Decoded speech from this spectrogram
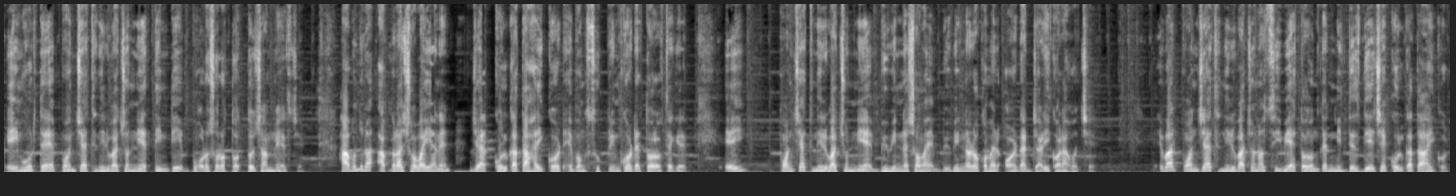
এই মুহূর্তে পঞ্চায়েত নির্বাচন নিয়ে তিনটি বড়সড় তথ্য সামনে এসছে। হ্যাঁ বন্ধুরা, আপনারা সবাই জানেন যে কলকাতা হাইকোর্ট এবং সুপ্রিম কোর্টের তরফ থেকে এই পঞ্চায়েত নির্বাচন নিয়ে বিভিন্ন সময়ে বিভিন্ন রকমের অর্ডার জারি করা হচ্ছে। এবার পঞ্চায়েত নির্বাচনও সিবিআই তদন্তের নির্দেশ দিয়েছে কলকাতা হাইকোর্ট।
